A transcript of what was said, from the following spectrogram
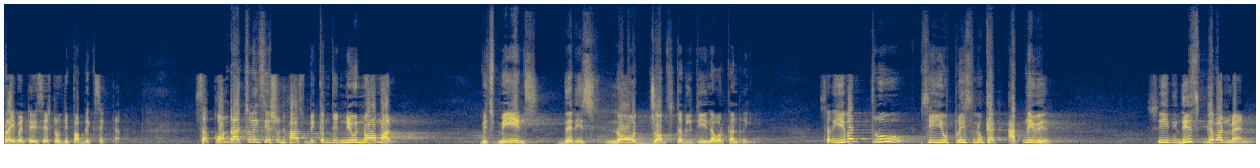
privatization of the public sector. Sir, contractualization has become the new normal. which means there is no job stability in our country. Sir, even through, see, you please look at Agnivir. See, this government,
